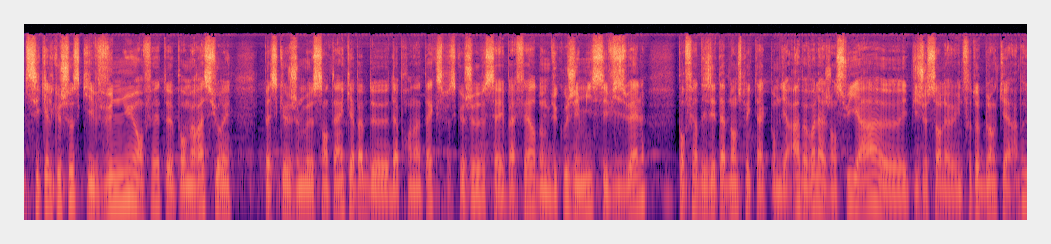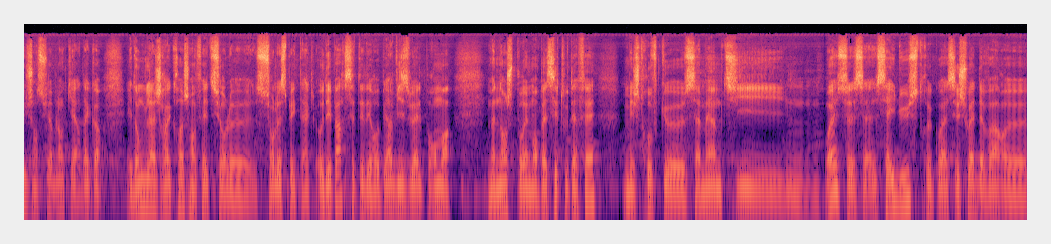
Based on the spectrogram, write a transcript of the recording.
c'est quelque chose qui est venu en fait pour me rassurer parce que je me sentais incapable d'apprendre un texte parce que je savais pas faire donc du coup j'ai mis ces visuels pour faire des étapes dans le spectacle pour me dire ah bah voilà j'en suis à euh, et puis je sors la- une photo de Blanquer ah bah oui j'en suis à Blanquer d'accord et donc là je raccroche en fait sur le sur le spectacle au départ c'était des repères visuels pour moi. Maintenant je pourrais m'en passer tout à fait mais je trouve que ça met un petit ouais ça, illustre quoi. C'est chouette d'avoir euh,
